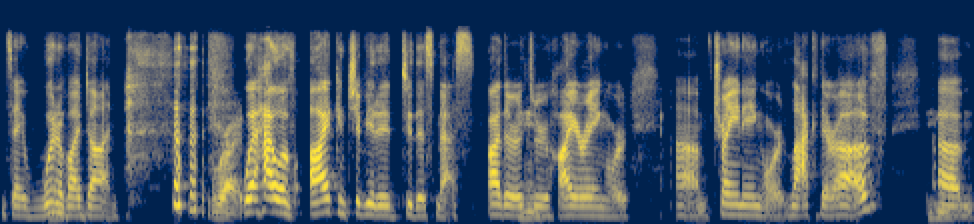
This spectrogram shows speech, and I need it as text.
and say, what mm-hmm. have I done? right. Well, how have I contributed to this mess, either mm-hmm. through hiring or um, training or lack thereof? Mm-hmm. Um,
